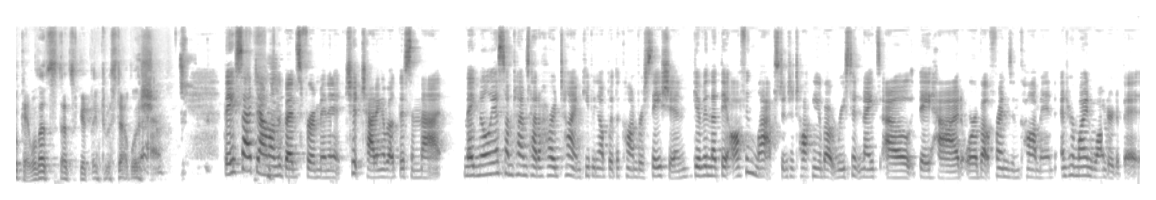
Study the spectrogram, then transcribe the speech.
Okay, well that's that's a good thing to establish. Yeah. They sat down on the beds for a minute, chit chatting about this and that. Magnolia sometimes had a hard time keeping up with the conversation, given that they often lapsed into talking about recent nights out they had or about friends in common, and her mind wandered a bit.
